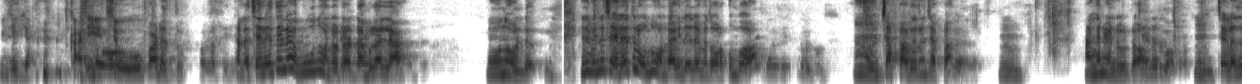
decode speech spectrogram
ഇല്ല കൈ ചൂപ്പാടെത്തും. അല്ല ചിലത്തിൽ മൂന്നും ഉണ്ട് കേട്ടോ. ഡബിൾ അല്ല. മൂന്നും ഉണ്ട്. ഇത് പിന്നെ ചിലത്തിൽ ഒന്നും ഉണ്ടാവില്ലല്ലോ അമ്മ തുറക്കുമ്പോ? ഉം ചപ്പ വെറും ചപ്പ. ഉം. അങ്ങനെയുണ്ട് കേട്ടോ. ചിലത് മാത്രം. ഉം ചിലത്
